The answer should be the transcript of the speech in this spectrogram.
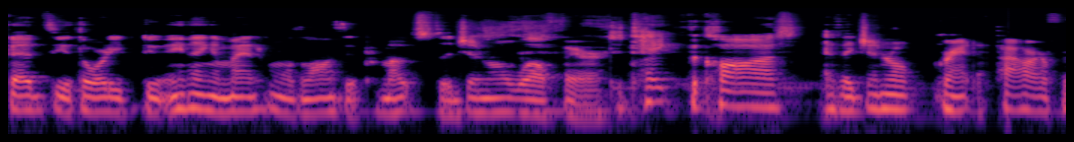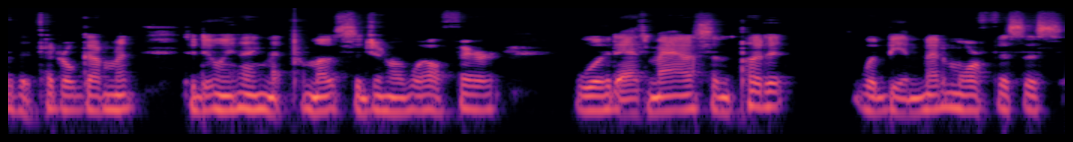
feds the authority to do anything imaginable as long as it promotes the general welfare. To take the clause as a general grant of power for the federal government to do anything that promotes the general welfare would, as Madison put it, would be a metamorphosis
